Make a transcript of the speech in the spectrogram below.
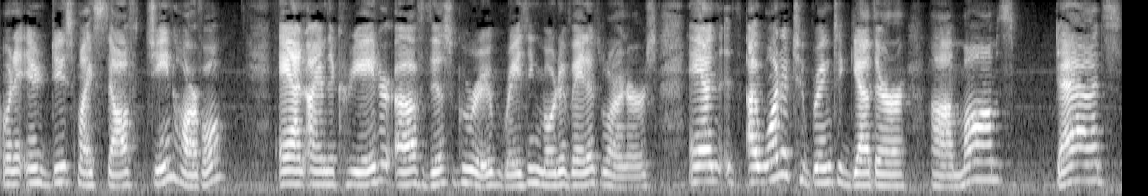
I want to introduce myself, Jean Harville and I am the creator of this group, Raising Motivated Learners. And I wanted to bring together uh, moms, dads,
